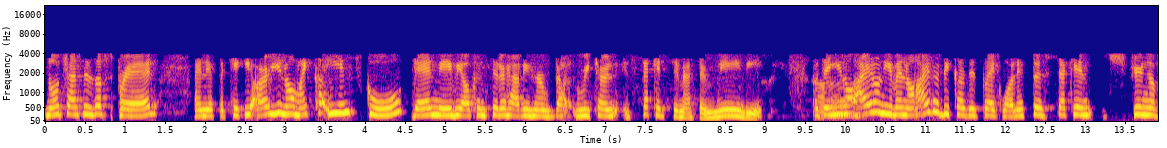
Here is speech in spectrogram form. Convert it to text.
no chances of spread, and if the keiki are, you know, might cut in school, then maybe I'll consider having her return second semester, maybe. But then, you know, I don't even know either because it's like, well, if the second string of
